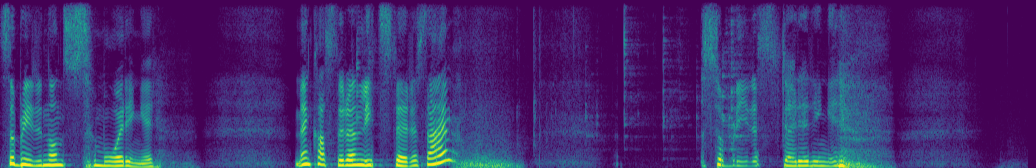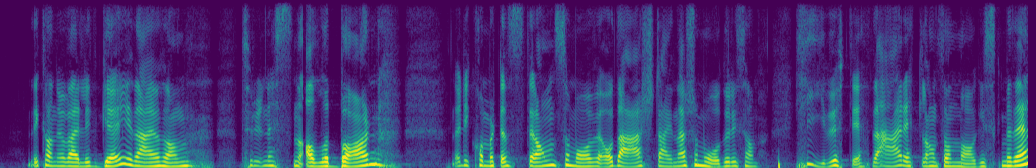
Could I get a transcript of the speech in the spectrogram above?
så blir det noen små ringer. Men kaster du en litt større stein, så blir det større ringer. Det kan jo være litt gøy. Det er jo sånn, tror nesten alle barn Når de kommer til en strand må, og det er stein der, så må du liksom hive uti. Det er et eller annet sånn magisk med det.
